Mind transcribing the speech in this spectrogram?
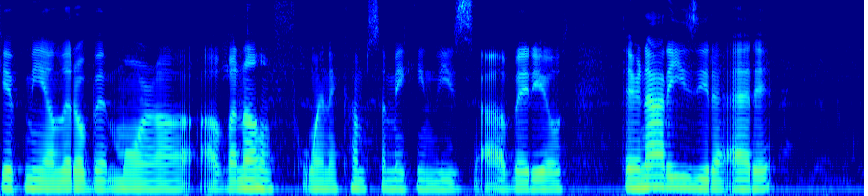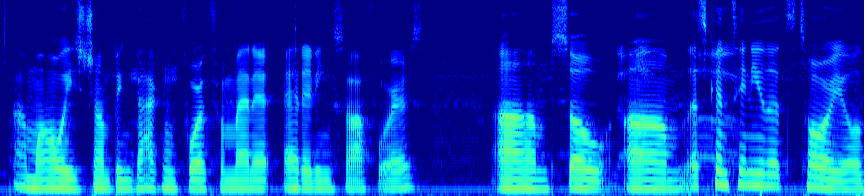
give me a little bit more uh, of an umph when it comes to making these uh, videos they're not easy to edit. I'm always jumping back and forth from edit editing softwares. Um, so um, let's continue the tutorial.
